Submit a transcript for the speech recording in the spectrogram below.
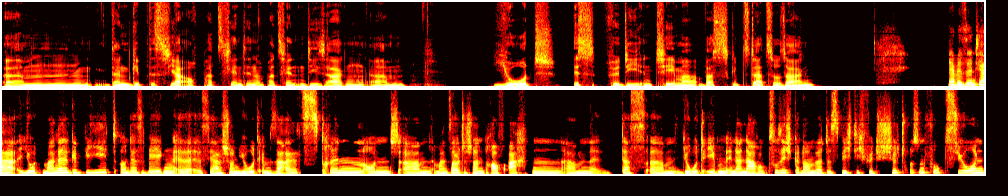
Ähm, dann gibt es ja auch Patientinnen und Patienten, die sagen, ähm, Jod ist für die ein Thema. Was gibt es da zu sagen? Ja, wir sind ja Jodmangelgebiet und deswegen äh, ist ja schon Jod im Salz drin und ähm, man sollte schon darauf achten, ähm, dass ähm, Jod eben in der Nahrung zu sich genommen wird. Das ist wichtig für die Schilddrüsenfunktion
